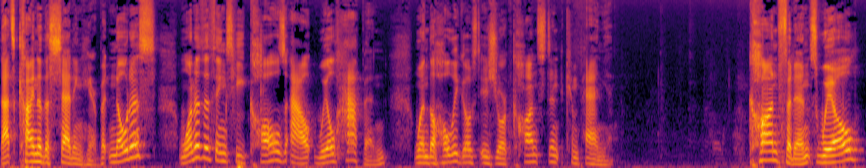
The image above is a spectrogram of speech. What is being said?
That's kind of the setting here. But notice one of the things he calls out will happen when the Holy Ghost is your constant companion. Confidence will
